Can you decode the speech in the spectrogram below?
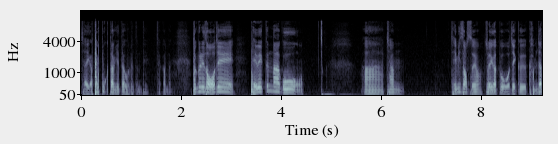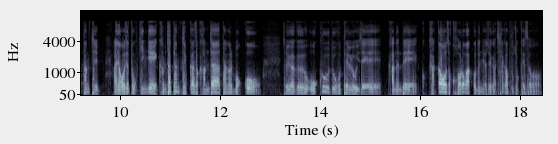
자기가 팩폭당했다고 그러던데. 잠깐만. 저 그래서 어제 대회 끝나고 아 참 재밌었어요. 저희가 또 어제 그 감자탕집 아니 어제 또 웃긴 게 감자탕집 가서 감자탕을 먹고 저희가 그 오크우드 호텔로 이제 가는데 거- 가까워서 걸어갔거든요. 저희가 차가 부족해서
